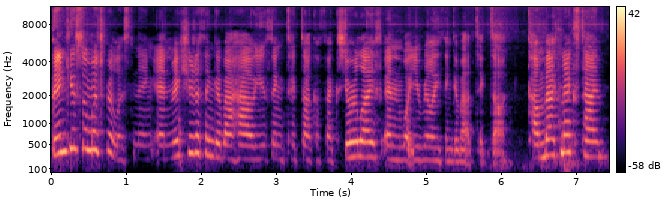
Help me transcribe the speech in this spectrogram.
Thank you so much for listening, and make sure to think about how you think TikTok affects your life and what you really think about TikTok. Come back next time.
